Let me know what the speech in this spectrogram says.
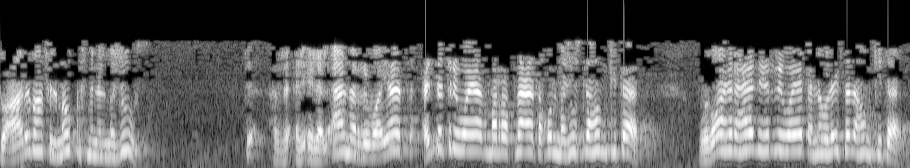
تعارضها في الموقف من المجوس. إلى الآن الروايات عدة روايات مرت معنا تقول المجوس لهم كتاب. وظاهر هذه الروايات أنه ليس لهم كتاب.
